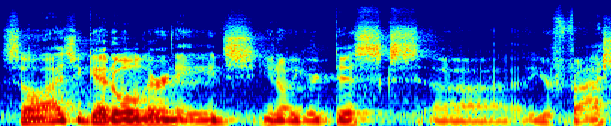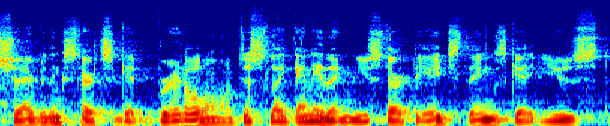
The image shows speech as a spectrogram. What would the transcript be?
So as you get older in age, you know your discs, uh, your fascia, everything starts to get brittle. Just like anything, you start to age, things get used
